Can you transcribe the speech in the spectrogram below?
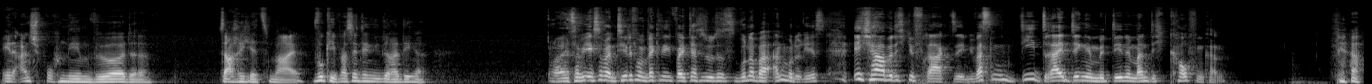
in Anspruch nehmen würde. Sag ich jetzt mal. Wookie, was sind denn die drei Dinge? Oh, jetzt habe ich extra mein Telefon weggelegt, weil ich dachte, du das wunderbar anmoderierst. Ich habe dich gefragt, Sebi, was sind die drei Dinge, mit denen man dich kaufen kann? Ja.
